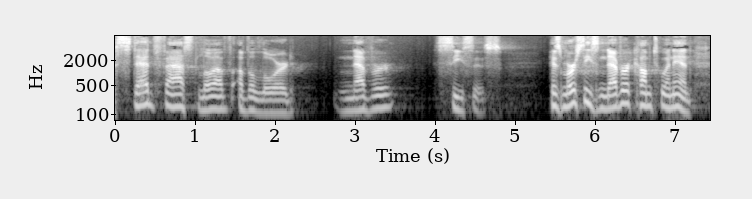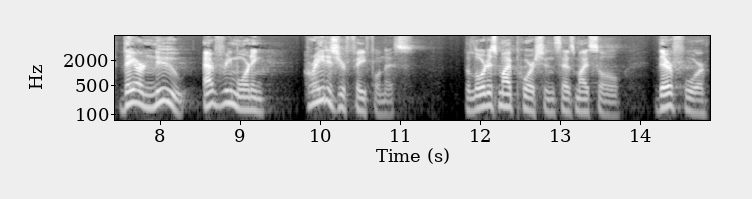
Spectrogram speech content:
The steadfast love of the Lord never ceases. His mercies never come to an end. They are new every morning. Great is your faithfulness. The Lord is my portion, says my soul. Therefore,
